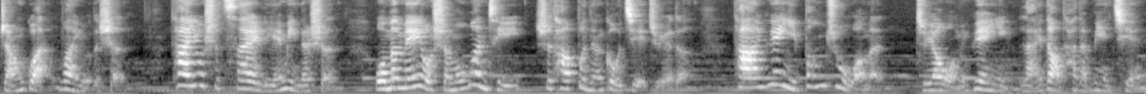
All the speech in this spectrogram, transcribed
掌管万有的神，他又是慈爱怜悯的神。我们没有什么问题是他不能够解决的，他愿意帮助我们，只要我们愿意来到他的面前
